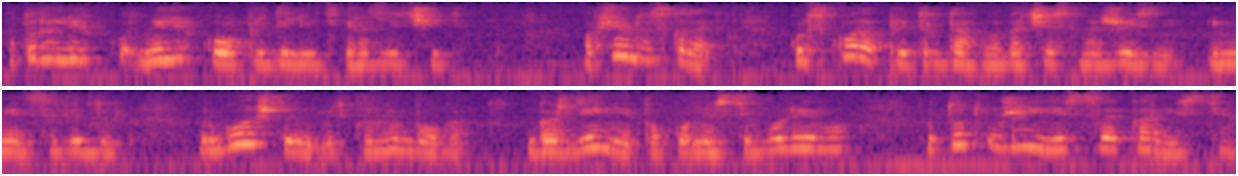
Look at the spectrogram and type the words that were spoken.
которую легко, нелегко определить и различить. Вообще надо сказать, коль скоро при трудах благочестной жизни имеется в виду другое что-нибудь, кроме Бога, угождение, покорности воле Его, то тут уже есть свои корысти.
